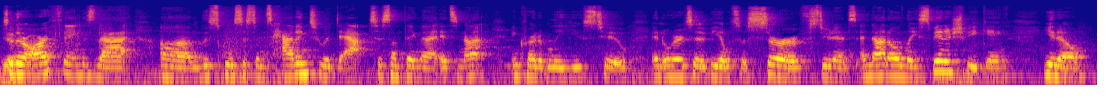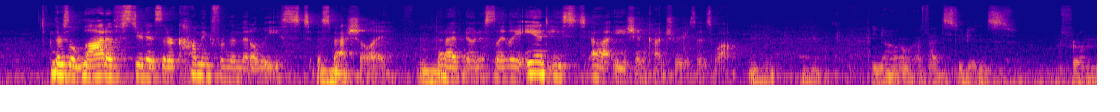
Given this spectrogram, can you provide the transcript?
Yeah. So there are things that um, the school system's having to adapt to something that it's not incredibly used to in order to be able to serve students and not only Spanish speaking, you know, there's a lot of students that are coming from the Middle East, mm-hmm. especially, mm-hmm. that I've noticed lately, and East uh, Asian countries as well. Mm-hmm. mm-hmm. You know, I've had students from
